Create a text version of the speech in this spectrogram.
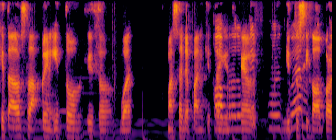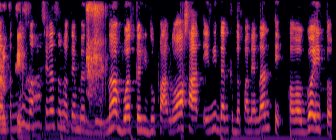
kita harus lakuin itu gitu buat masa depan kita Kalau gitu kayak produktif, gitu gue sih kalau produktif. terpenting menghasilkan sesuatu yang berguna buat kehidupan lo saat ini dan ke depannya nanti. Kalau gue itu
